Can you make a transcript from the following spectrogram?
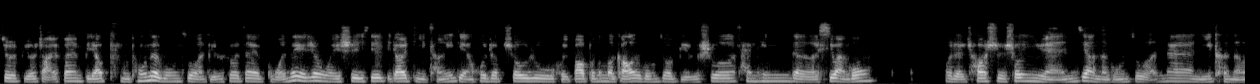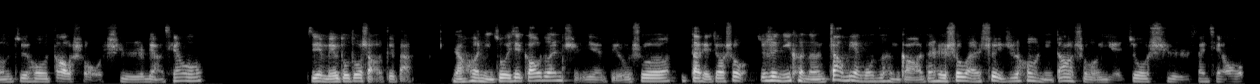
就是比如找一份比较普通的工作，比如说在国内认为是一些比较底层一点或者收入回报不那么高的工作，比如说餐厅的洗碗工。或者超市收银员这样的工作，那你可能最后到手是两千欧，这也没有多多少，对吧？然后你做一些高端职业，比如说大学教授，就是你可能账面工资很高，但是收完税之后，你到手也就是三千欧，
